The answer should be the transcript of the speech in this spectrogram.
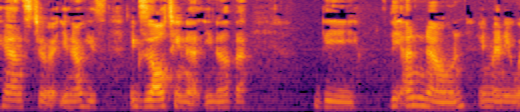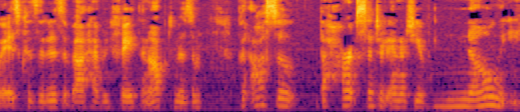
hands to it. You know, he's exalting it. You know, the the the unknown in many ways because it is about having faith and optimism, but also the heart-centered energy of knowing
